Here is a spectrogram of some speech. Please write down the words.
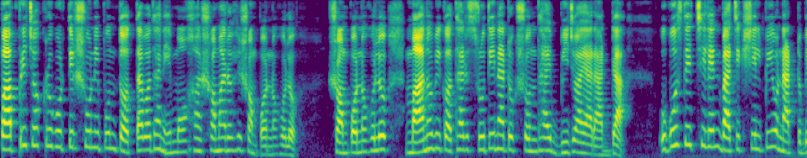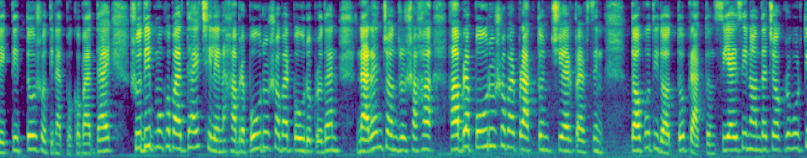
পাপড়ি চক্রবর্তীর সুনিপুণ তত্ত্বাবধানে মহা সমারোহে সম্পন্ন হল। সম্পন্ন হল মানবিকতার শ্রুতি নাটক সন্ধ্যায় বিজয়ার আড্ডা। উপস্থিত ছিলেন বাচিক শিল্পী ও নাট্য ব্যক্তিত্ব সতীনাথ মুখোপাধ্যায়, সুদীপ মুখোপাধ্যায় ছিলেন হাবড়া পৌরসভার পৌরপ্রধান নারায়ণচন্দ্র সাহা, হাবড়া পৌরসভার প্রাক্তন চেয়ারপারসন তপতি দত্ত, প্রাক্তন সিআইসি নন্দা চক্রবর্তী,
